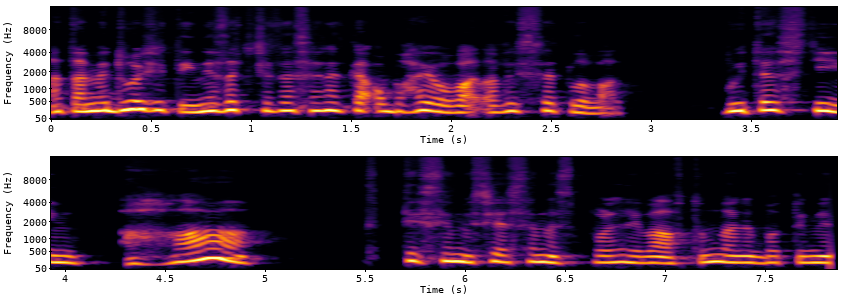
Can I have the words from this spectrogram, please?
A tam je důležitý, nezačněte se hnedka obhajovat a vysvětlovat. Buďte s tím, aha, ty si myslíš, že jsem nespolehlivá v tomhle, nebo ty mě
